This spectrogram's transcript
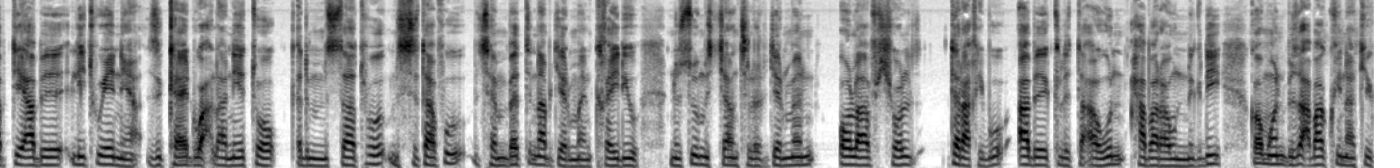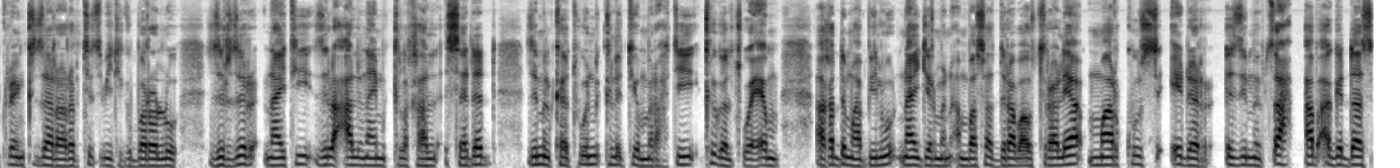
ኣብቲ ኣብ ሊትዌንያ ዝካየድ ዋዕላ ኔቶ ቅድሚ ምስታፉ ሰንበት ናብ ጀርመን ክኸይድ እዩ። ንሱ ምስ ቻንስለር ጀርመን ኦላፍ ሾልዝ ተራኺቡ ኣብ ክልተኣውን ሓባራውን ንግዲ ከምኡውን ብዛዕባ ኩናት ዩክሬን ክዘራረብ ትፅቢት ይግበረሉ ዝርዝር ናይቲ ዝለዓለ ናይ ምክልኻል ሰደድ ዝምልከት እውን ክልቲኦም መራሕቲ ክገልፅዎ እዮም ኣቐድም ኣቢሉ ናይ ጀርመን ኣምባሳድር ኣብ ኣውስትራልያ ማርኩስ ኤደር እዚ ምብፃሕ ኣብ ኣገዳሲ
